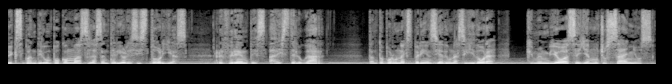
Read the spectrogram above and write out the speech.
expandir un poco más las anteriores historias referentes a este lugar, tanto por una experiencia de una seguidora que me envió hace ya muchos años,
